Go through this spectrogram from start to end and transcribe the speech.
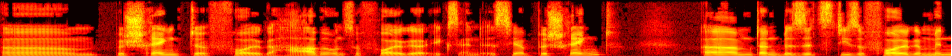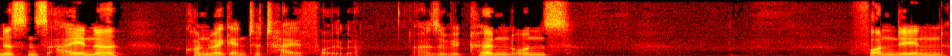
ähm, beschränkte Folge habe, unsere Folge xn ist ja beschränkt, ähm, dann besitzt diese Folge mindestens eine konvergente Teilfolge. Also wir können uns von den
